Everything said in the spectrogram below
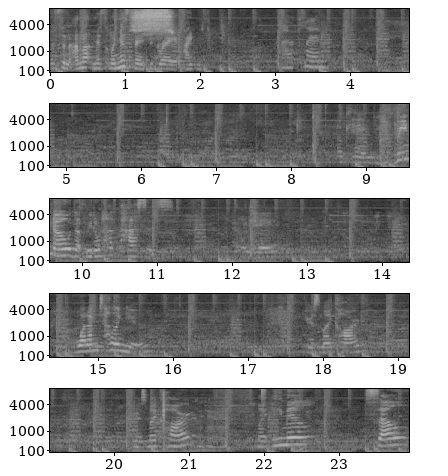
Listen, I'm not missing. We missed Basic Great. I, I have a plan. Okay, we know that we don't have passes. Okay? What I'm telling you, here's my card. Here's my card. My email, cell,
